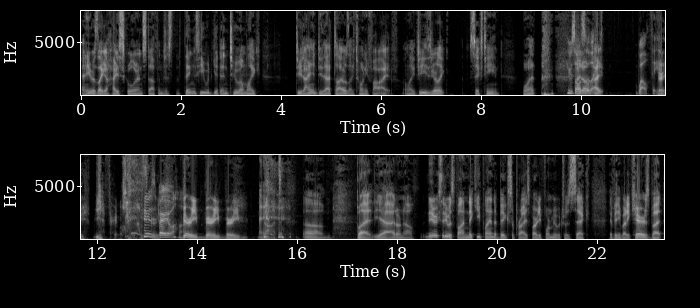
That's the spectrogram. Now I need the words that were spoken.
and he was like a high schooler and stuff. And just the things he would get into, I'm like, dude, I didn't do that till I was like 25. I'm like, geez, you're like 16. What? He was also like I- wealthy. very, yeah, very well. That He was very well. Very, very, very not. um, but yeah, I don't know. New York City was fun. Nikki planned a big surprise party for me, which was sick. If anybody cares, but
